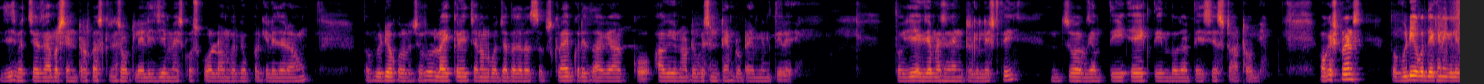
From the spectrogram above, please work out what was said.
जिस बच्चे का जहाँ पर सेंटर का स्क्रीनशॉट ले लीजिए, मैं इसको स्क्रॉल डाउन करके ऊपर के ले जा रहा हूँ। तो वीडियो को ज़रूर लाइक करें चैनल को ज़्यादा से ज़्यादा सब्सक्राइब करें ताकि आपको आगे नोटिफिकेशन टाइम टू टाइम मिलती रहे। तो ये एग्जामिनेशन सेंटर की लिस्ट थी, जो एग्ज़ाम थी एक तीन दो हज़ार तेईस से स्टार्ट होगी। ओके स्टूडेंट्स तो वीडियो को देखने के लिए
